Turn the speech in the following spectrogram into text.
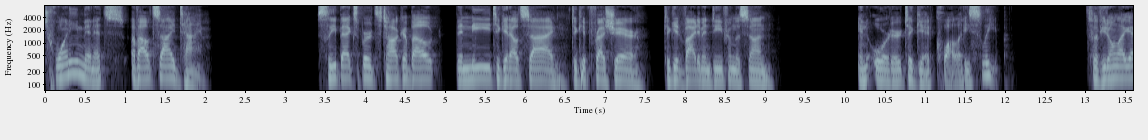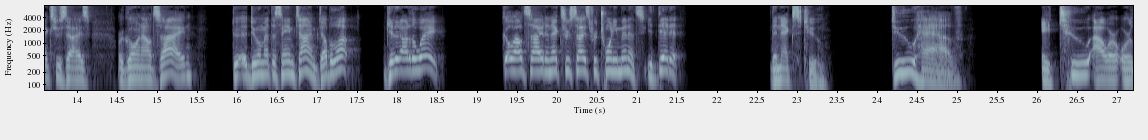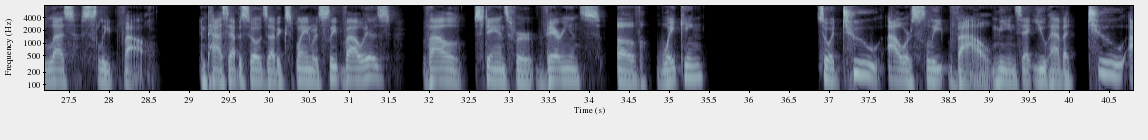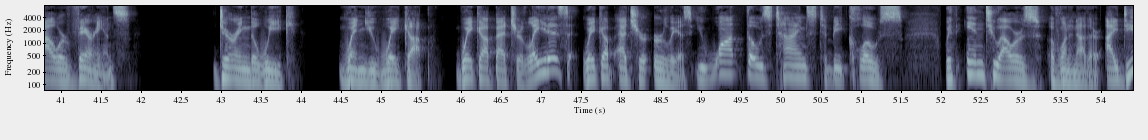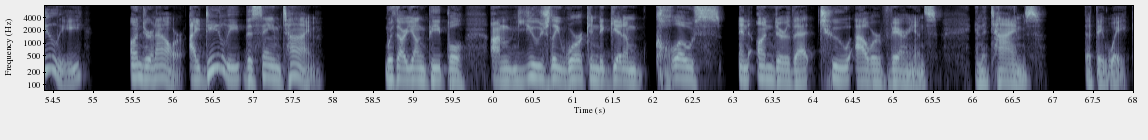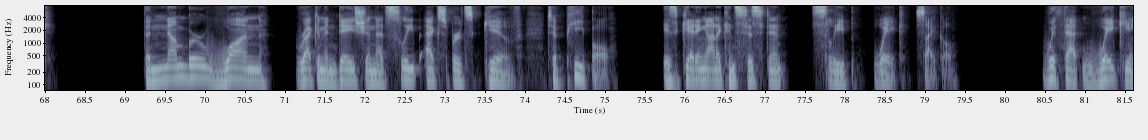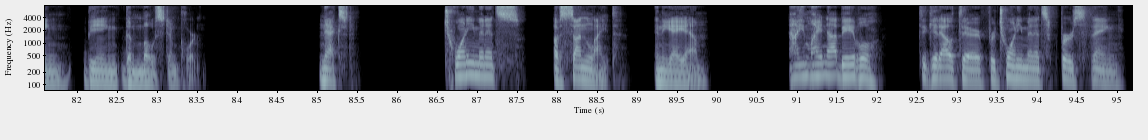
20 minutes of outside time. Sleep experts talk about the need to get outside, to get fresh air, to get vitamin D from the sun in order to get quality sleep. So if you don't like exercise or going outside, do, them at the same time. Double up, get it out of the way. Go outside and exercise for 20 minutes. You did it. The next two do have a two hour or less sleep vow. In past episodes, I've explained what a sleep vow is. Vow stands for variance of waking. So a two hour sleep vow means that you have a two hour variance during the week when you wake up. Wake up at your latest, wake up at your earliest. You want those times to be close within two hours of one another, ideally under an hour, ideally the same time with our young people, I'm usually working to get them close and under that two hour variance in the times that they wake. The number one recommendation that sleep experts give to people is getting on a consistent sleep wake cycle, with that waking being the most important. Next, 20 minutes of sunlight in the AM. Now, you might not be able to get out there for 20 minutes first thing,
